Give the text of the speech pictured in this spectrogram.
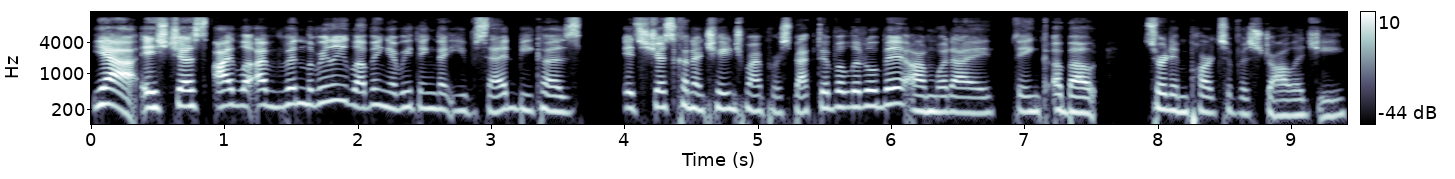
yeah it's just i lo- i've been really loving everything that you've said because it's just kind of changed my perspective a little bit on what i think about certain parts of astrology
